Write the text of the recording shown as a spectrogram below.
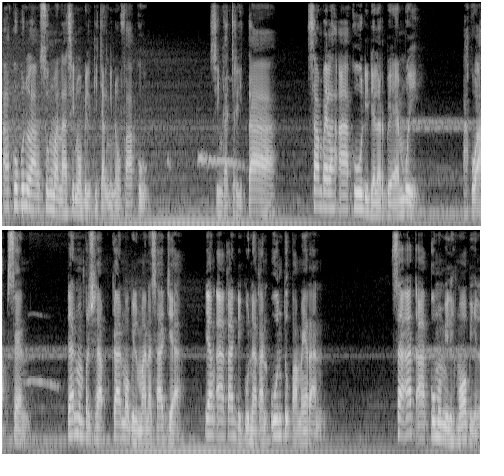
Aku pun langsung manasin mobil kijang Innovaku. Singkat cerita Sampailah aku di dealer BMW Aku absen Dan mempersiapkan mobil mana saja Yang akan digunakan untuk pameran Saat aku memilih mobil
